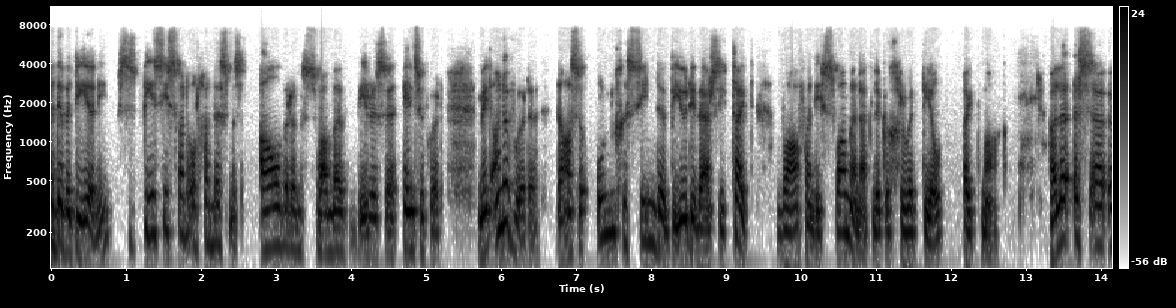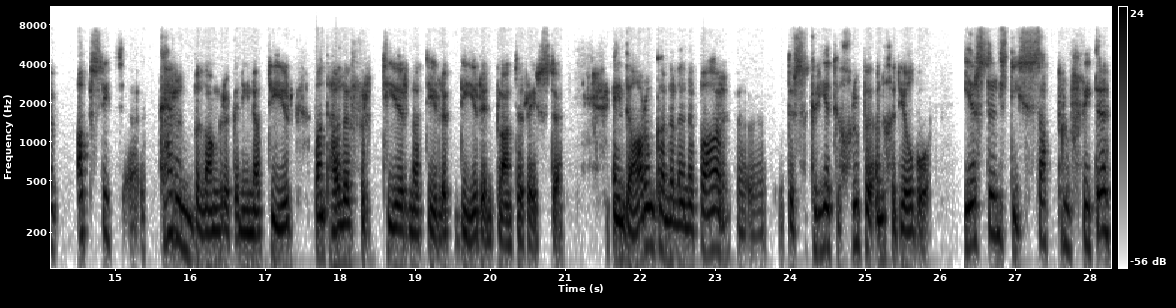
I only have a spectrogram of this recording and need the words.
individue nie, spesies van organismes, alwerings, swamme, virusse ensovoort. Met ander woorde, daar's 'n ongesiende biodiversiteit waarvan die swamme natuurlik 'n groot deel uitmaak. Hulle is 'n uh, absoluut uh, kernbelangrik in die natuur want hulle verteer natuurlik dier en plante reste. En daarom kan hulle in 'n paar uh, diskrete groepe ingedeel word. Eerstens die saprofiete.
